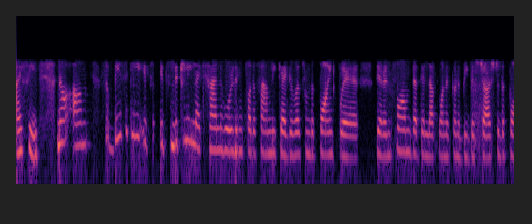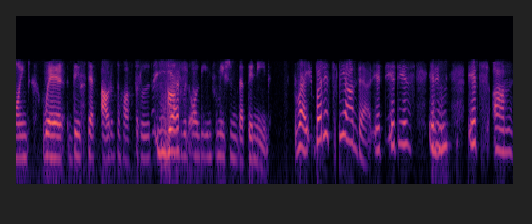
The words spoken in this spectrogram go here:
I see. Now, um, so basically, it's it's literally like hand holding for the family caregivers from the point where they're informed that their loved one is going to be discharged to the point where they step out of the hospital Yes. with all the information that they need. Right, but it's beyond that. It it is it is Mhm. it's um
